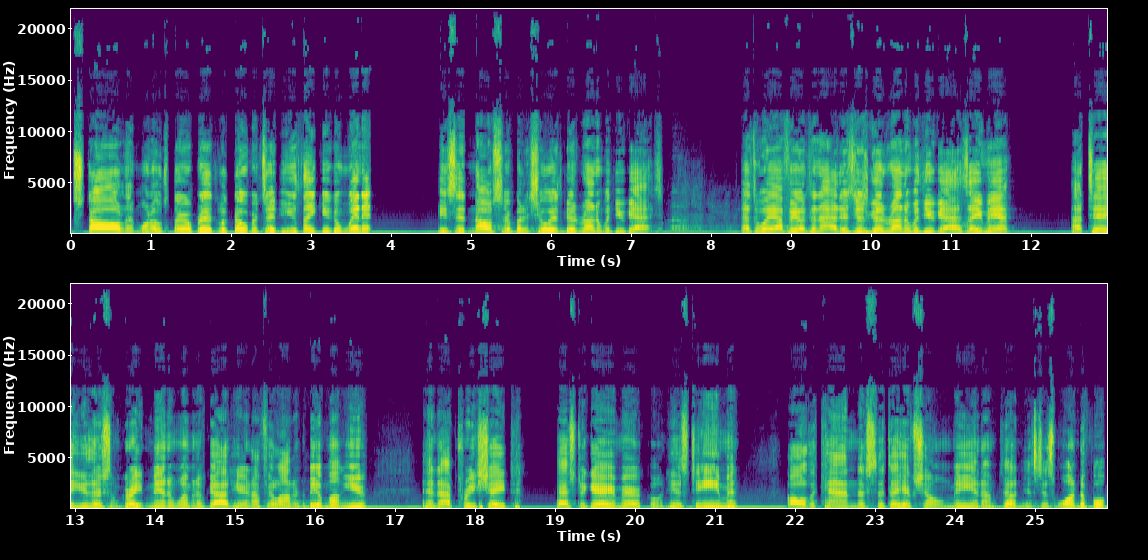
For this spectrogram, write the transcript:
stall and one of those thoroughbreds looked over and said, Do you think you can win it? He said, No, sir, but it sure is good running with you guys. That's the way I feel tonight. It's just good running with you guys. Amen. I tell you, there's some great men and women of God here, and I feel honored to be among you. And I appreciate Pastor Gary Miracle and his team and all the kindness that they have shown me. And I'm telling you, it's just wonderful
